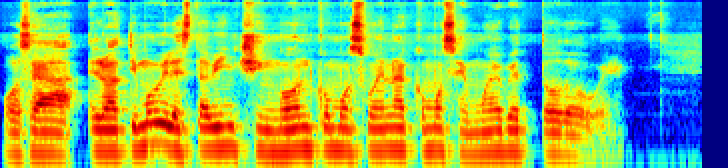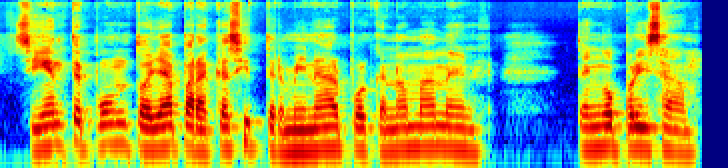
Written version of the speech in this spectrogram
O sea, el batimóvil está bien chingón, cómo suena, cómo se mueve todo, güey. Siguiente punto, ya para casi terminar, porque no mamen, tengo prisa.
